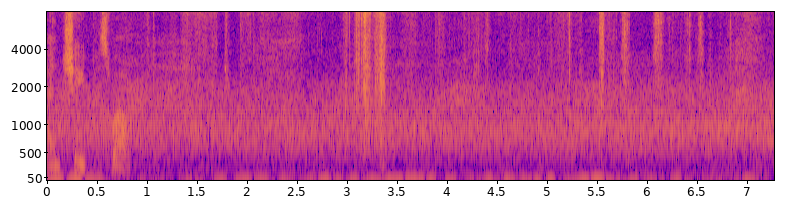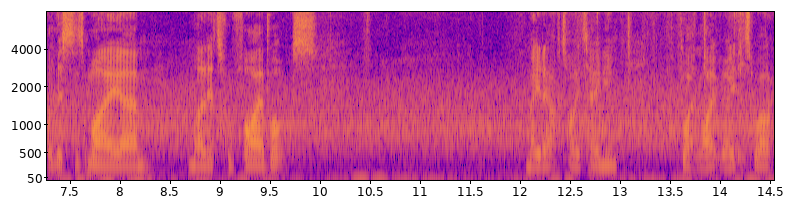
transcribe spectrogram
and cheap as well. Well, this is my um, my little firebox made out of titanium, quite lightweight as well.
